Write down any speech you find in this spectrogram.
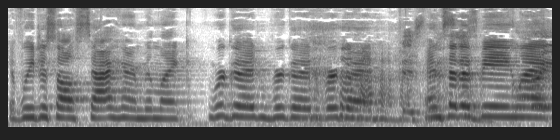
if we just all sat here and been like, "We're good, we're good, we're good," instead of being like,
